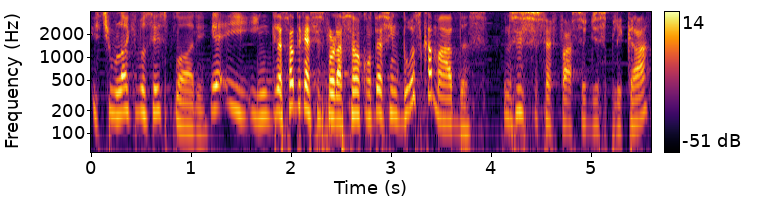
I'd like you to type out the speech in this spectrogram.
estimular que você explore. E, e- e engraçado que essa exploração acontece em duas camadas. Eu não sei se isso é fácil de explicar,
